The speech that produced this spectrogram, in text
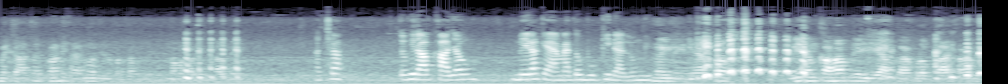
मैं चाहता पराठे खाया अच्छा तो फिर आप खा जाओ। मेरा क्या है मैं तो भूख ही रह लूँगी। नहीं नहीं ये हम कहाँ पे ये आपका कहाँ पे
